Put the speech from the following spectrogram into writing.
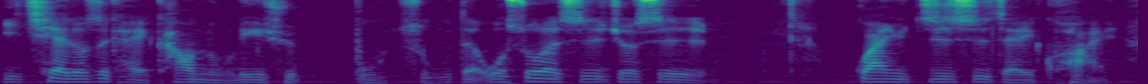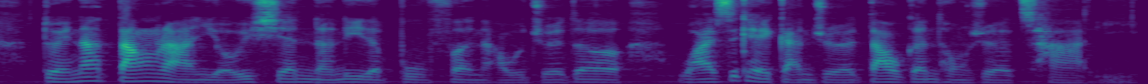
一切都是可以靠努力去补足的。我说的是，就是关于知识这一块，对，那当然有一些能力的部分啊，我觉得我还是可以感觉到跟同学的差异。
